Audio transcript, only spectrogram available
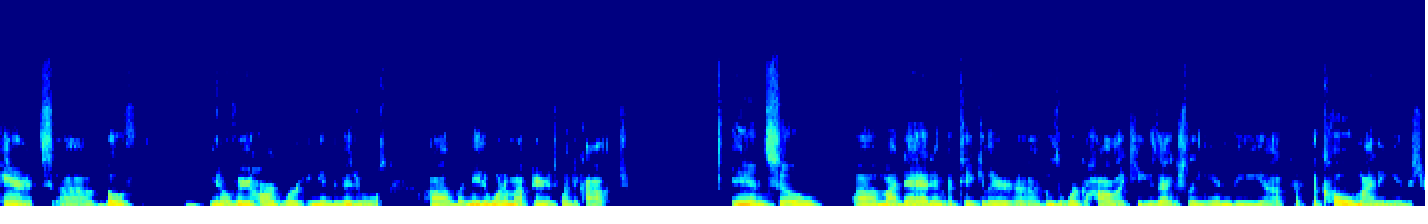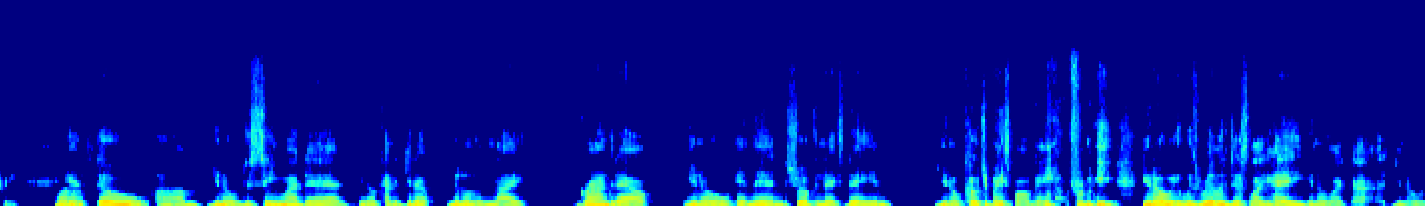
parents, uh, both, you know, very hardworking individuals, uh, but neither one of my parents went to college, and so uh, my dad, in particular, uh, who's a workaholic, he was actually in the uh, the coal mining industry, wow. and so um, you know, just seeing my dad, you know, kind of get up middle of the night, grind it out, you know, and then show up the next day and you know, coach a baseball game for me. You know, it was really just like, hey, you know, like, uh, you know,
